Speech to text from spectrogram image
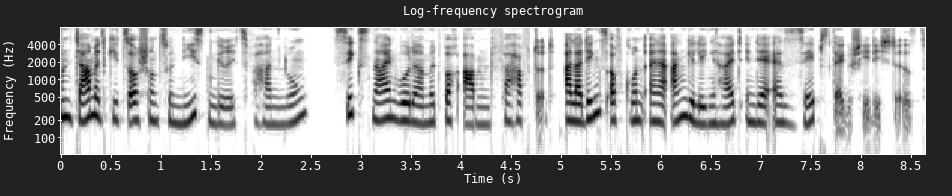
Und damit geht's auch schon zur nächsten Gerichtsverhandlung. 6 9 wurde am Mittwochabend verhaftet, allerdings aufgrund einer Angelegenheit, in der er selbst der Geschädigte ist.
